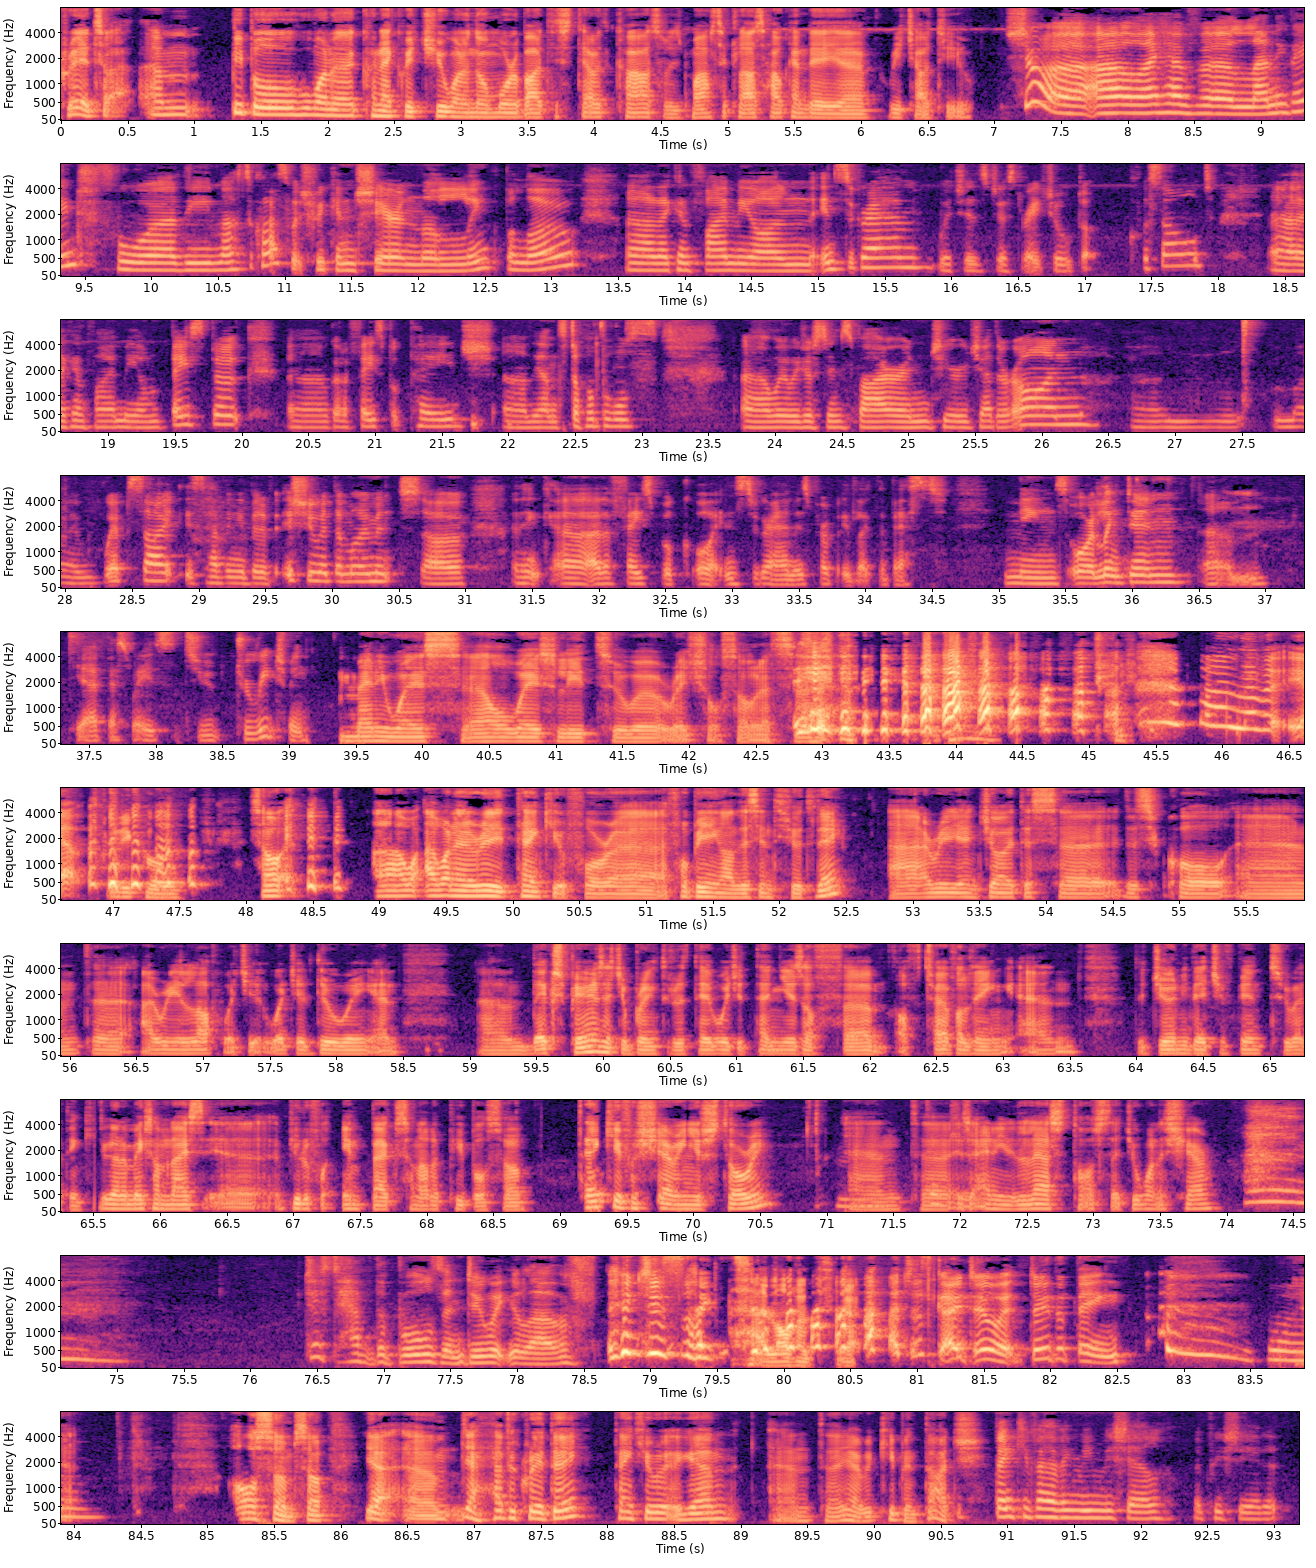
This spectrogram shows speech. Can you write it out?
Great. So, um, people who want to connect with you, want to know more about this tarot cards or this masterclass, how can they uh, reach out to you? Sure. I'll, I have a landing page for the masterclass, which we can share in the link below. Uh, they can find me on Instagram, which is just rachel.clissold. Uh, they can find me on Facebook. Uh, I've got a Facebook page, uh, The Unstoppables, uh, where we just inspire and cheer each other on. Um, my website is having a bit of an issue at the moment, so I think uh, either Facebook or Instagram is probably like the best means, or LinkedIn. Um, yeah, best ways to to reach me. Many ways always lead to uh, Rachel, so that's. Uh, I love it. Yeah. pretty cool. So uh, I want to really thank you for uh, for being on this interview today. I really enjoyed this uh, this call, and uh, I really love what you what you're doing and um, the experience that you bring to the table with your ten years of um, of traveling and the journey that you've been to. I think you're gonna make some nice, uh, beautiful impacts on other people. So thank you for sharing your story. Mm, and uh, is there any last thoughts that you want to share? Um, just have the balls and do what you love. just like I love it. Yeah. just go do it. Do the thing yeah. Awesome. So yeah, um, yeah. Have a great day. Thank you again, and uh, yeah, we keep in touch. Thank you for having me, Michelle. I appreciate it.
